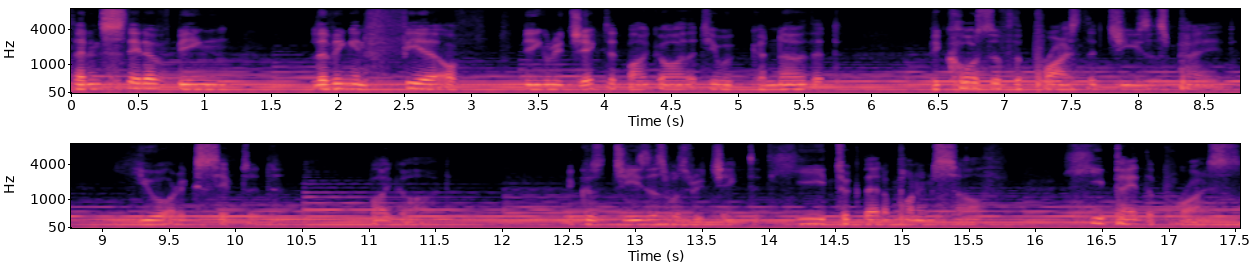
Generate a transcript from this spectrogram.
That instead of being living in fear of being rejected by God, that you can know that because of the price that Jesus paid, you are accepted by God. Because Jesus was rejected, He took that upon Himself. He paid the price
